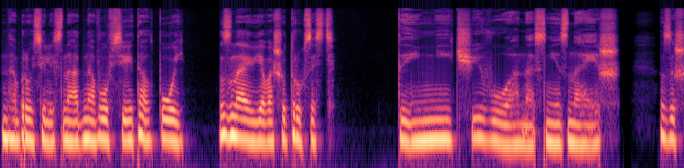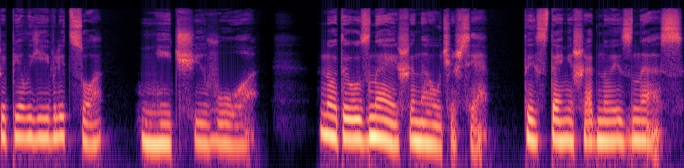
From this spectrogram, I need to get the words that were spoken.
Набросились на одного всей толпой — Знаю я вашу трусость». «Ты ничего о нас не знаешь», — зашипел ей в лицо. «Ничего. Но ты узнаешь и научишься. Ты станешь одной из нас».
